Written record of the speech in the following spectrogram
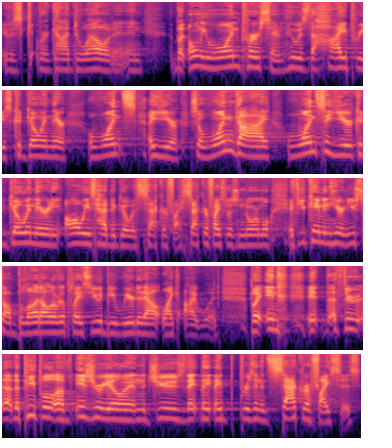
It was where God dwelled. And, and but only one person who was the high priest could go in there once a year. So one guy once a year could go in there and he always had to go with sacrifice. Sacrifice was normal. If you came in here and you saw blood all over the place, you would be weirded out like I would. But in it, through uh, the people of Israel and the Jews, they, they, they presented sacrifices.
